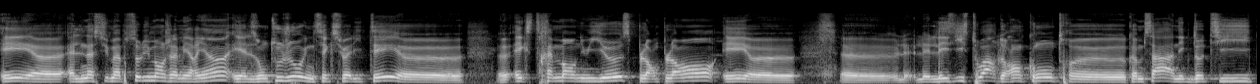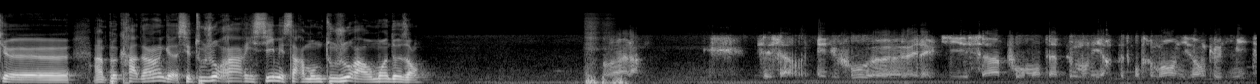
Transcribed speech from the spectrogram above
Et euh, elles n'assument absolument jamais rien, et elles ont toujours une sexualité euh, euh, extrêmement ennuyeuse, plan-plan, et les, histoires de rencontres comme ça, anecdotiques, un peu cradingues, c'est toujours rarissime, et ça remonte toujours à au moins deux ans. Voilà. C'est ça. Et du coup, elle a utilisé ça pour monter un peu mon meilleur contre moi en disant que limite,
